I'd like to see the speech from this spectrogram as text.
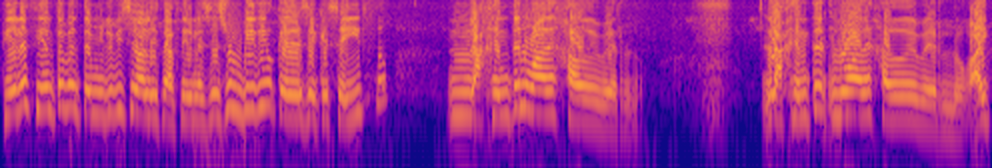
Tiene 120.000 visualizaciones. Es un vídeo que desde que se hizo, la gente no ha dejado de verlo la gente no ha dejado de verlo. Hay,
